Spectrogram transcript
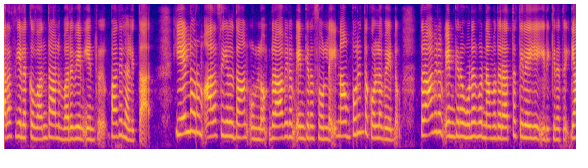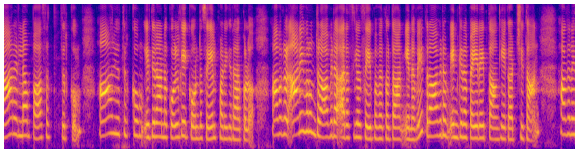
அரசியலுக்கு வந்தாலும் வருவேன் என்று பதிலளித்தார். எல்லோரும் அரசியல்தான் உள்ளோம். திராவிடம் என்கிற சொல்லை நாம் புரிந்து கொள்ள வேண்டும். திராவிடம் என்கிற உணர்வு நமது இரத்தத்திலேயே இருக்கிறது. யாரெல்லாம் பாசத்திற்கும் ஆரியத்திற்கும் எதிரான கொள்கை கொண்டு செயல்படுகிறார்களோ அவர்கள் அனைவரும் திராவிட அரசியல் செய்பவர்கள் தான் எனவே திராவிடம் என்கிற பெயரை தாங்கிய கட்சி தான் அதனை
